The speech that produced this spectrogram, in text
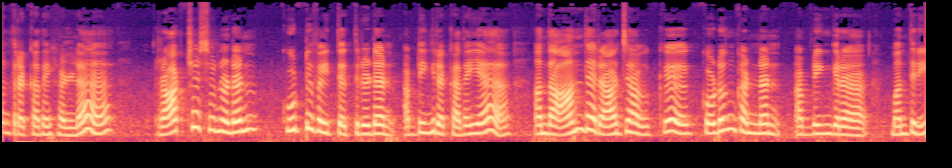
பஞ்சதந்திர கதைகளில் ராட்சசனுடன் கூட்டு வைத்த திருடன் அப்படிங்கிற கதையை அந்த ஆந்த ராஜாவுக்கு கொடுங்கண்ணன் அப்படிங்கிற மந்திரி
